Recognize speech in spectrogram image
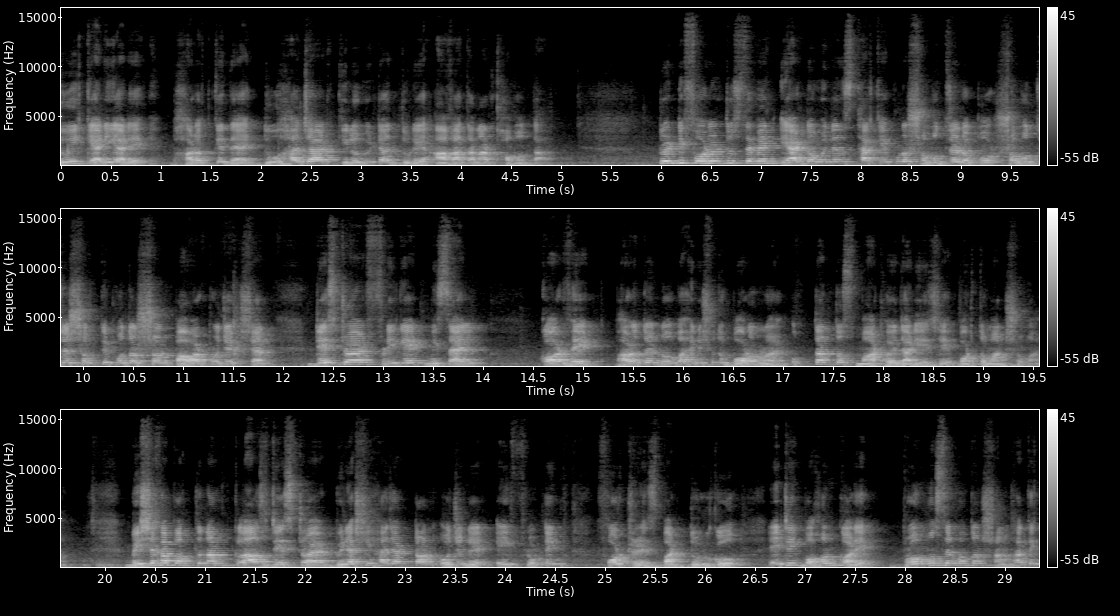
দুই ক্যারিয়ারে ভারতকে দেয় দু হাজার কিলোমিটার দূরে আঘাত আনার ক্ষমতা। Twenty four into seven air dominance থাকে পুরো সমুদ্রের ওপর। সমুদ্রের শক্তি প্রদর্শন power projection destroyer frigate missile corvette ভারতের নৌবাহিনী শুধু বড় নয়, অত্যন্ত স্মার্ট হয়ে দাঁড়িয়েছে বর্তমান সময়। বিশাখাপত্তনম ক্লাস ডেস্ট্রয়ার বিরাশি হাজার টন ওজনের এই ফ্লোটিং ফোর্ট্রেস বা দুর্গ, এটি বহন করে ব্রহ্মসের মতন সাংঘাতিক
